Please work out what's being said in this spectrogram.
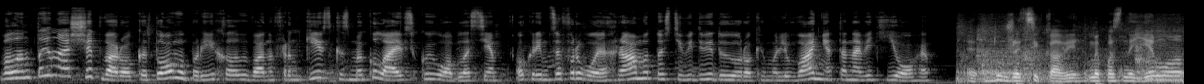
Валентина ще два роки тому переїхала в Івано-Франківськ з Миколаївської області. Окрім цифрової грамотності, відвідує уроки малювання та навіть йоги. Е, Дуже цікаві. Ми познаємо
